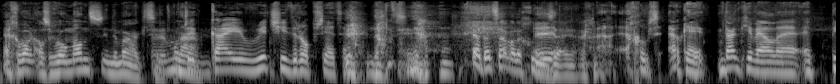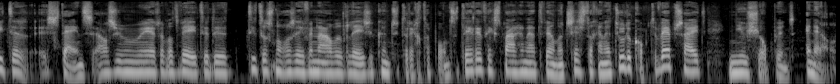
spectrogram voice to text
En gewoon als romans in de markt We zetten. moeten Guy Ritchie erop zetten. dat, ja. dat zou wel een goede Eh, zijn. eh, goed, oké. Dankjewel, eh Pieter Steins. Als u meer wat weten, de titels nog eens even na wilt lezen... kunt u terecht op onze teletextpagina 260... en natuurlijk op de website nieuwshow.nl.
